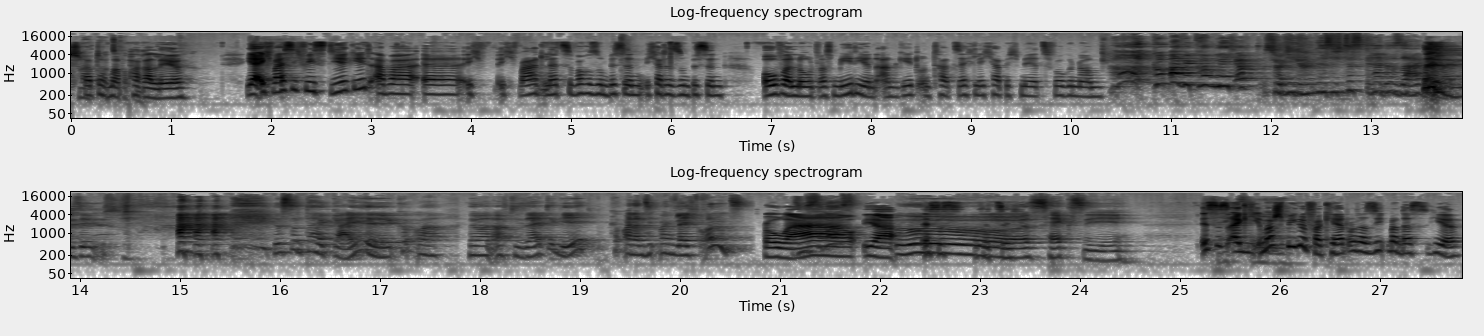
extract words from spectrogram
Schreib doch kurz mal gucken. parallel. Ja, ich weiß nicht, wie es dir geht, aber äh, ich, ich war letzte Woche so ein bisschen, ich hatte so ein bisschen Overload, was Medien angeht und tatsächlich habe ich mir jetzt vorgenommen, Guck mal, wir kommen gleich ab. Entschuldigung, dass ich das gerade sage. das ist total geil. Guck mal, wenn man auf die Seite geht, guck mal, dann sieht man gleich uns. oh wow, ja, es ist Oh, witzig. sexy. Ist es eigentlich immer spiegelverkehrt oder sieht man das hier,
